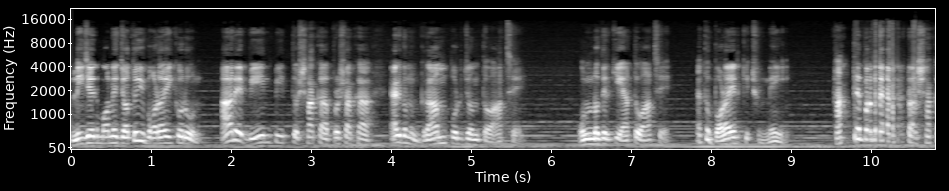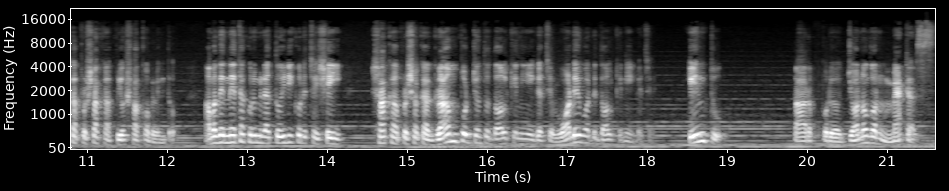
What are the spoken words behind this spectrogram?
নিজের মনে যতই বড়াই করুন, আরে বিএনপির তো শাখা প্রশাখা একদম গ্রাম পর্যন্ত আছে। অন্যদের কি এত আছে? এত বড়াইয়ের কিছু নেই। থাকতে পারে একটা শাখা প্রশাখা প্রিয় সকবৃন্দ আমাদের নেতাকর্মীরা তৈরি করেছে সেই শাখা প্রশাখা গ্রাম পর্যন্ত দলকে নিয়ে গেছে, ওয়ার্ডে ওয়ার্ডে দলকে নিয়ে গেছে। কিন্তু তারপরেও জনগণ ম্যাটার্স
